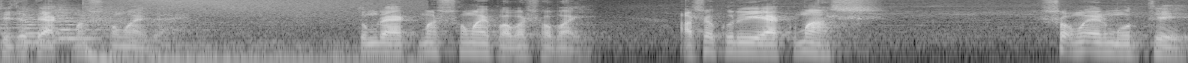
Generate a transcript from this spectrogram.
সে যাতে এক মাস সময় দেয়। তোমরা এক মাস সময় পাবা সবাই। আশা করি এক মাস সময়ের মধ্যে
